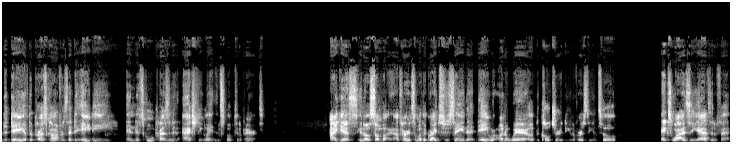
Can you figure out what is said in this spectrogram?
the day of the press conference that the AD and the school president actually went and spoke to the parents. I guess you know some. I've heard some other gripes are saying that they were unaware of the culture at the university until X, Y, Z after the fact.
